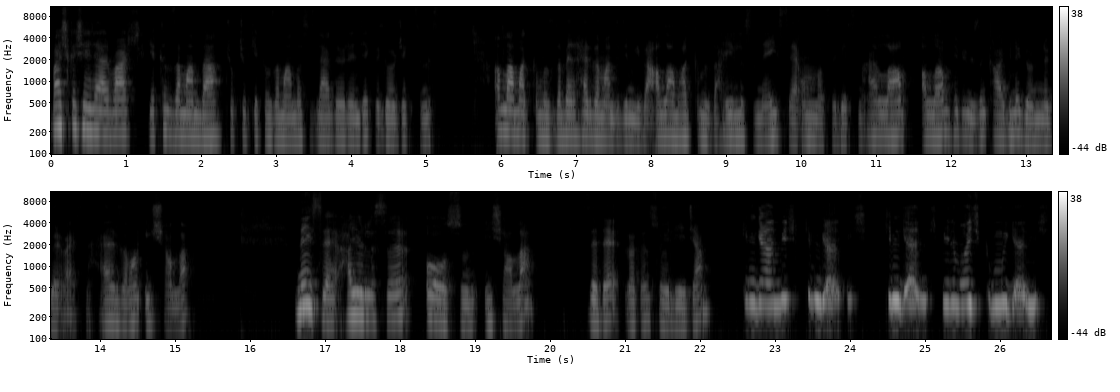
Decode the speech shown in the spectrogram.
Başka şeyler var. Yakın zamanda, çok çok yakın zamanda sizler de öğrenecek ve göreceksiniz. Allah'ım hakkımızda ben her zaman dediğim gibi Allah'ım hakkımızda hayırlısı neyse onu nasip etsin. Allah'ım Allah'ım hepimizin kalbine gönlüne göre versin. Her zaman inşallah. Neyse hayırlısı o olsun inşallah. Size de zaten söyleyeceğim. Kim gelmiş? Kim gelmiş? Kim gelmiş? Benim aşkım mı gelmiş?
